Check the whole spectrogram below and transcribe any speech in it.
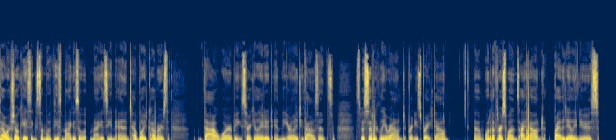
that were showcasing some of these magazine and tabloid covers that were being circulated in the early 2000s, specifically around Britney's breakdown. Um, one of the first ones I found by the Daily News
